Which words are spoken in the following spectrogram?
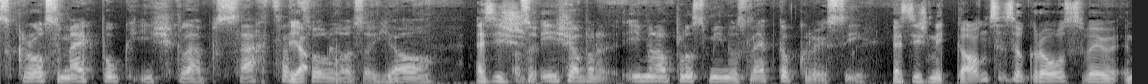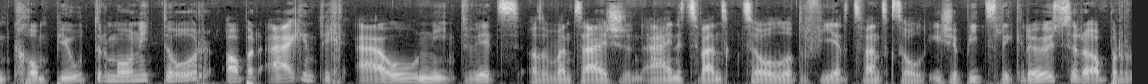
das grosse MacBook ist, glaube ich, 16 Ja. Zoll, also ja. es ist, Also ist aber immer noch plus minus Laptop-Größe. Es ist nicht ganz so groß wie ein Computermonitor, aber eigentlich auch nicht wie jetzt, also wenn du sagst, ein 21 Zoll oder 24 Zoll ist ein bisschen grösser, aber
